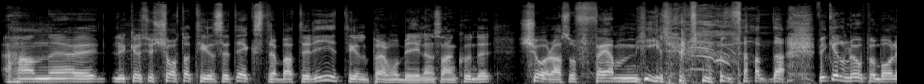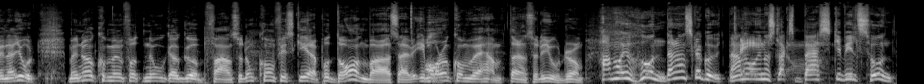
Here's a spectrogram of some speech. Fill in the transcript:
han eh, lyckades ju tjata till sig ett extra batteri till permobilen så han kunde köra alltså fem mil utan att ladda, vilket de uppenbarligen har gjort. Men nu har kommunen fått nog av gubbfan så de konfiskerar på dagen bara så här, imorgon kommer vi hämta den, så det gjorde de. Han har ju hundar han ska gå ut med. Han har ju någon slags Baskervilles hund.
